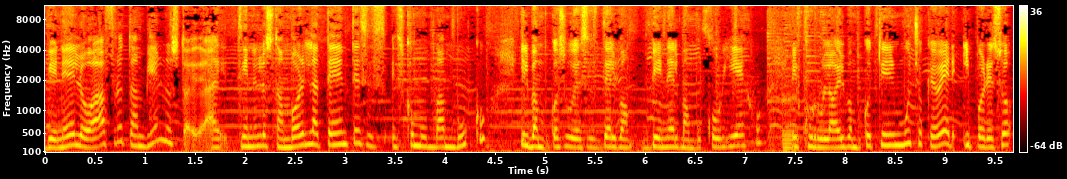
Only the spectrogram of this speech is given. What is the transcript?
viene de lo afro también, los, ta- hay- tiene los tambores latentes, es, es como un bambuco, y el bambuco a su vez es del, viene del bambuco viejo, el currulado y el bambuco tienen mucho que ver, y por eso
